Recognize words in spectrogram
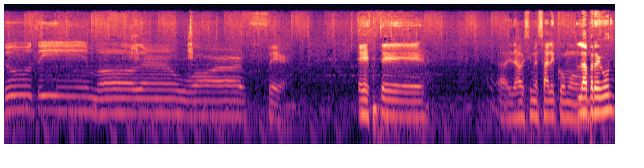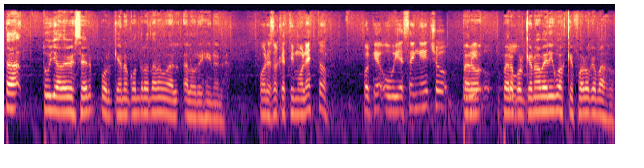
Duty Modern Warfare. Este. Ay, déjame ver si me sale como. La pregunta tuya debe ser: ¿por qué no contrataron al, al original? Por eso es que estoy molesto. Porque hubiesen hecho. Pero, hubi- pero o- ¿por qué no averiguas qué fue lo que pasó?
